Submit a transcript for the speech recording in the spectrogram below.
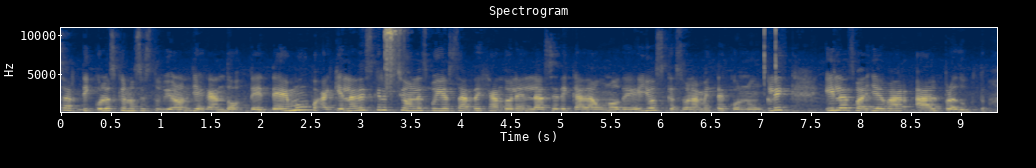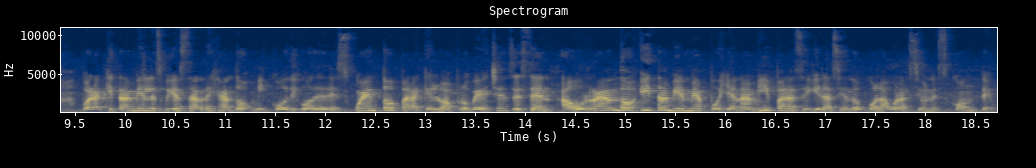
Los artículos que nos estuvieron llegando de Temu. Aquí en la descripción les voy a estar dejando el enlace de cada uno de ellos que solamente con un clic y las va a llevar al producto. Por aquí también les voy a estar dejando mi código de descuento para que lo aprovechen, se estén ahorrando y también me apoyen a mí para seguir haciendo colaboraciones con Temu.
